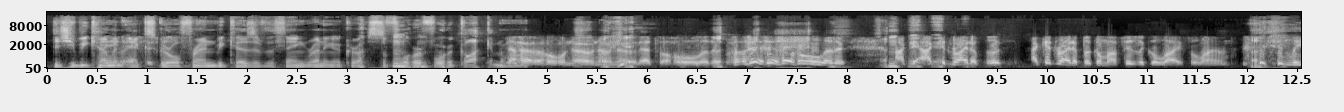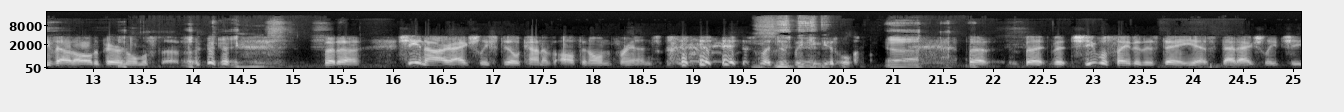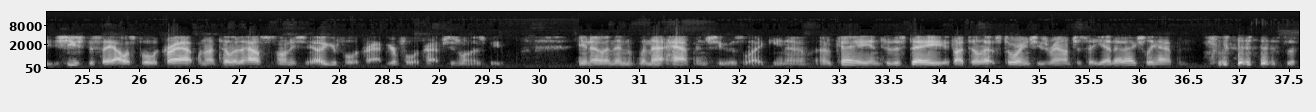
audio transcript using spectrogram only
Did she become an ex girlfriend because of the thing running across the floor at four o'clock in the morning? no, no, no, no, that's a whole other, a whole other. I could, I could write a book. I could write a book on my physical life alone and leave out all the paranormal stuff. Okay. but uh she and I are actually still kind of off and on friends as much as we can get along. Uh, But but but she will say to this day, yes, that actually she she used to say I was full of crap. When I tell her the house is haunted, she say, Oh, you're full of crap, you're full of crap. She's one of those people. You know, and then when that happened she was like, you know, okay and to this day if I tell that story and she's around, she'll say, Yeah, that actually happened. so,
